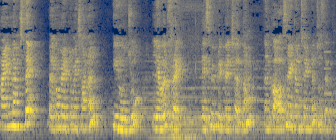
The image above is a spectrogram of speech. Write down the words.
హాయ్ నమస్తే. Welcome back to my channel. ఈ రోజు లివర్ ఫ్రై రెసిపీ ప్రిపేర్ చేద్దాం. దానికి కావాల్సిన ఐటమ్స్ ఏంటో చూసేద్దాం.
